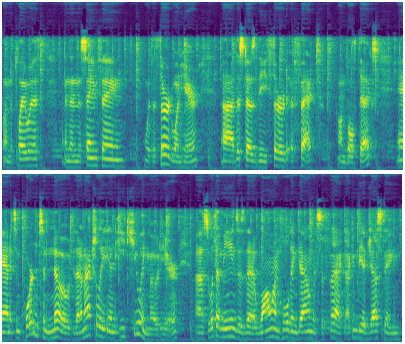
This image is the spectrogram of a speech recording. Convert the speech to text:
Fun to play with. And then the same thing with the third one here. Uh, this does the third effect on both decks. And it's important to note that I'm actually in EQing mode here. Uh, so what that means is that while I'm holding down this effect, I can be adjusting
